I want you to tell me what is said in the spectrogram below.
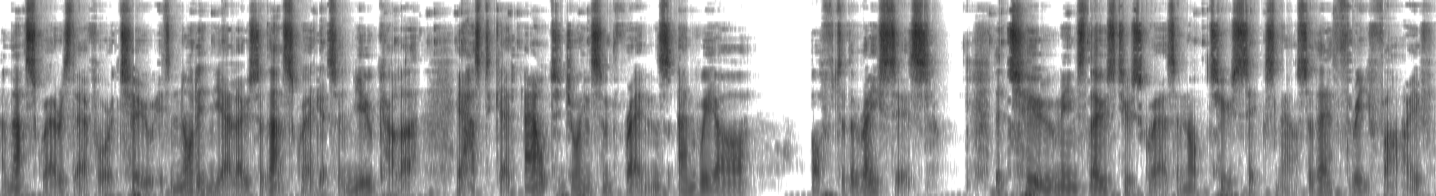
and that square is therefore a 2. It's not in yellow, so that square gets a new colour. It has to get out to join some friends, and we are off to the races. The 2 means those two squares are not 2, 6 now, so they're 3, 5.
